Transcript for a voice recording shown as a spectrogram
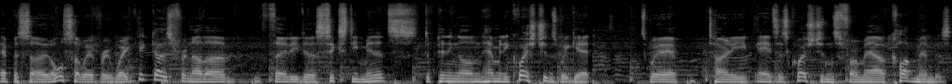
episode also every week. It goes for another 30 to 60 minutes, depending on how many questions we get. It's where Tony answers questions from our club members.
